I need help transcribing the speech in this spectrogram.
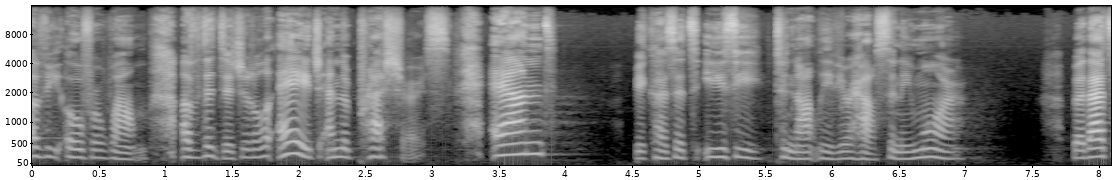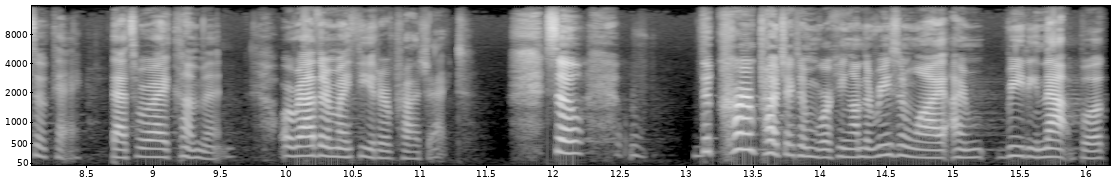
of the overwhelm of the digital age and the pressures, and because it's easy to not leave your house anymore but that's okay. That's where I come in, or rather, my theater project. So, the current project I'm working on, the reason why I'm reading that book,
